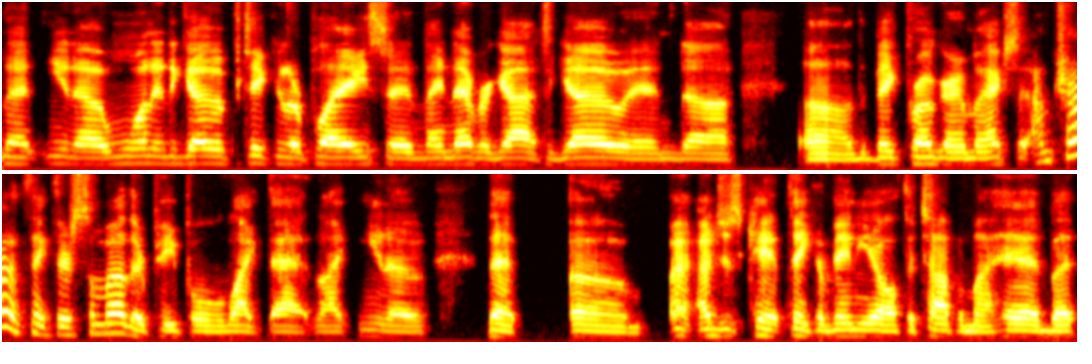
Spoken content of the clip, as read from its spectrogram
that you know wanted to go to a particular place and they never got to go and uh, uh, the big program actually I'm trying to think there's some other people like that like you know that um, I, I, just can't think of any off the top of my head but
